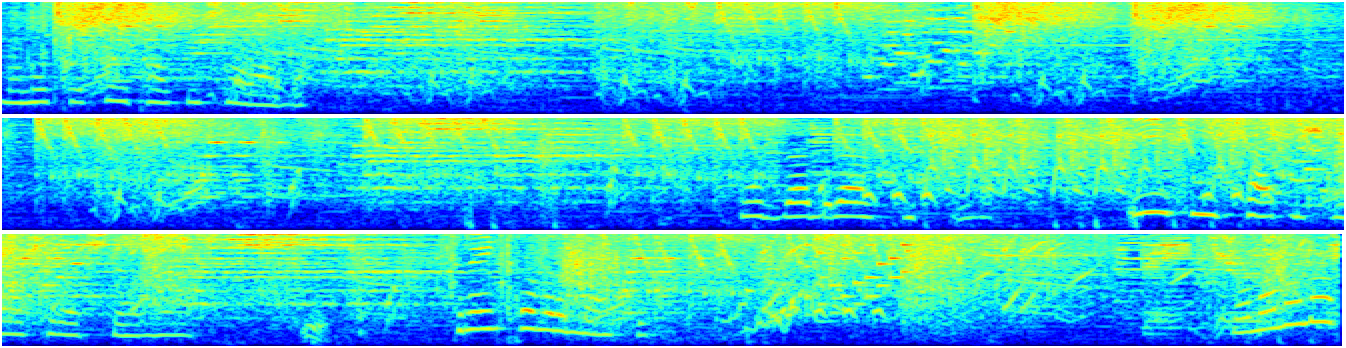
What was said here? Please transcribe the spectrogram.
Bana kafayı takmış herhalde. Burada biraz. İyi ki yükseltmişim arkadaşlar ya. Frank alırım belki. Lan lan lan.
